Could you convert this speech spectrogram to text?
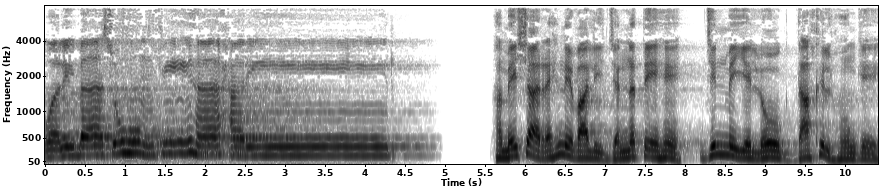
وَلِبَاسُهُمْ فِيهَا حَرِيرٌ۔ ہمیشہ رہنے والی جنتیں ہیں جن میں یہ لوگ داخل ہوں گے۔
